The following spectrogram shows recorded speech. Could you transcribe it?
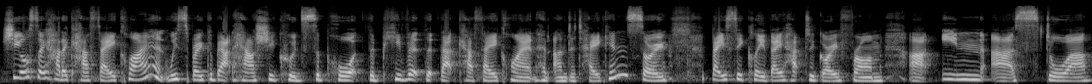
She also had a cafe client. We spoke about how she could support the pivot that that cafe client had undertaken. So basically, they had to go from uh, in uh, store,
